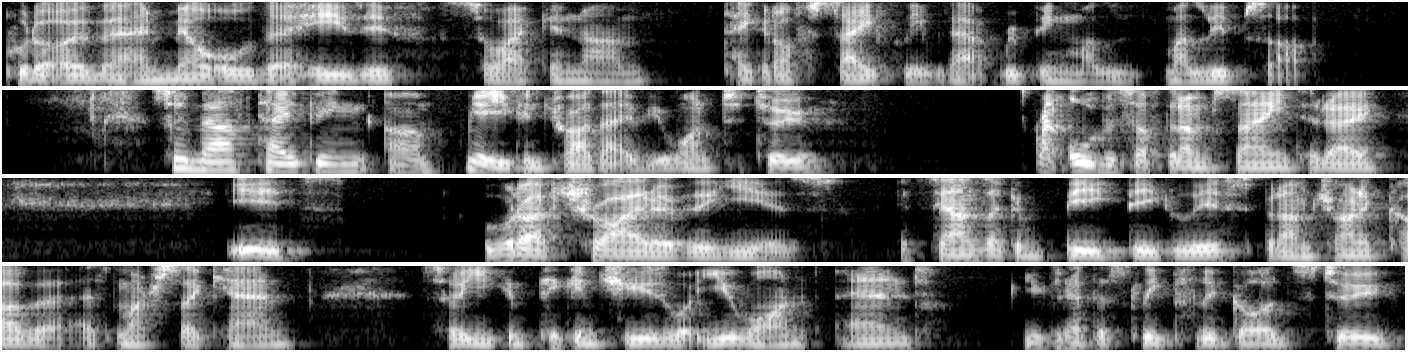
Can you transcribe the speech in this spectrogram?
put it over, and melt all the adhesive so I can um, take it off safely without ripping my my lips up. So mouth taping, um, yeah, you can try that if you want to too. And all the stuff that I'm saying today, it's what I've tried over the years. It sounds like a big, big list, but I'm trying to cover as much as I can so you can pick and choose what you want and you can have the sleep of the gods too.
